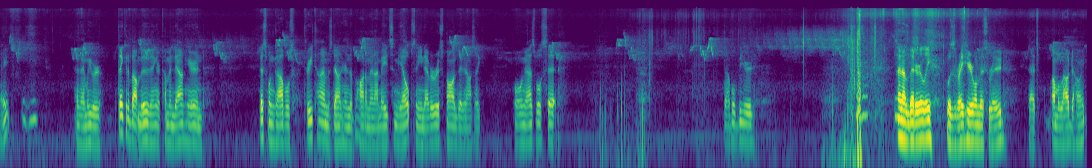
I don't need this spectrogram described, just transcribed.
right? hmm And then we were thinking about moving or coming down here and this one gobbles three times down here in the bottom and I made some yelps and he never responded and I was like, well, we might as well sit. Double beard. And I literally was right here on this road that's I'm allowed to hunt.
